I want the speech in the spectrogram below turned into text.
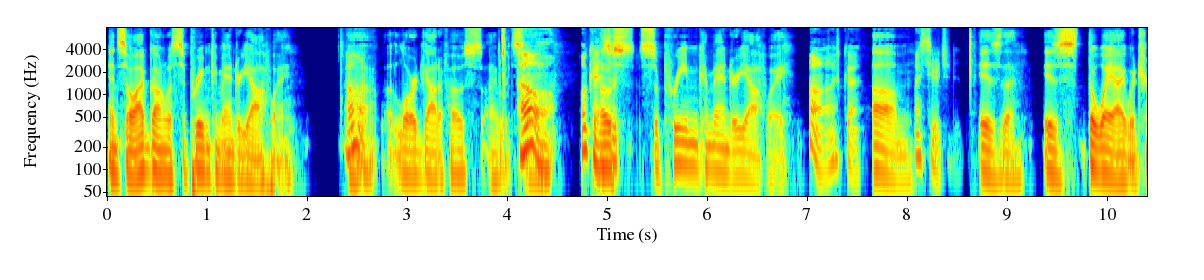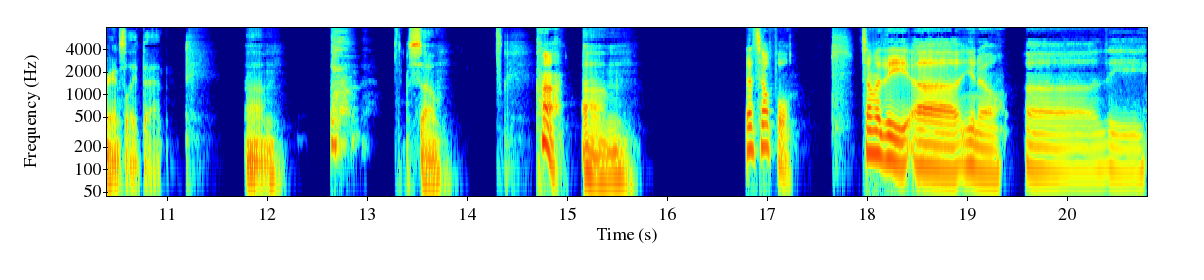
and so i've gone with supreme commander yahweh Oh. uh, lord god of hosts i would say Oh, okay. So, supreme commander yahweh oh, okay. um, I see what you did. is the is the way i would translate that um, so Huh. um, That's helpful. Some of the, uh, you know, uh, the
